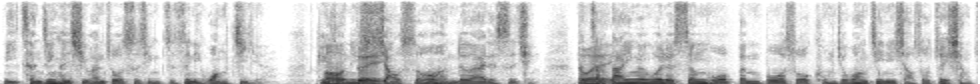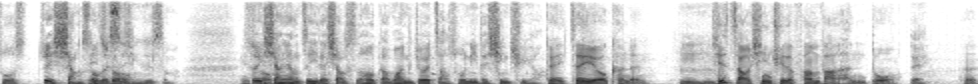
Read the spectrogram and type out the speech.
你曾经很喜欢做的事情，只是你忘记了。比如说你小时候很热爱的事情，那长大因为为了生活奔波所苦，你就忘记你小时候最想做、最享受的事情是什么。所以想想自己的小时候，搞不好你就会找出你的兴趣哦。对，这也有可能。嗯，其实找兴趣的方法很多。对，嗯。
